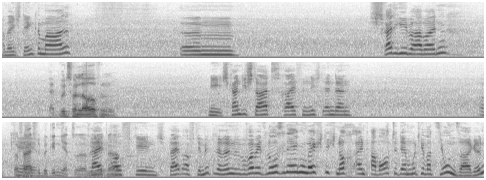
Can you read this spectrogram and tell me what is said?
aber ich denke mal, ähm, Strategie bearbeiten. Das wird schon laufen. Nee, ich kann die Startreifen nicht ändern. Okay. Das heißt, wir beginnen jetzt, oder Bleib wie? Ne? auf den, ich bleib auf den mittleren. Bevor wir jetzt loslegen, möchte ich noch ein paar Worte der Motivation sagen.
